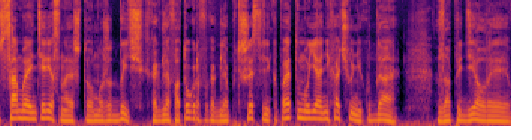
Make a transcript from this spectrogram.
самое интересное, что может быть, как для фотографа, как для путешественника. Поэтому я не хочу никуда за пределы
